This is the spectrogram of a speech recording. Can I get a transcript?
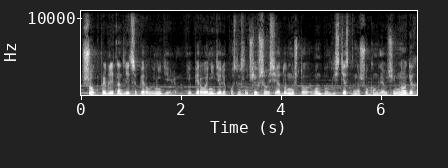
Шок приблизительно длится первую неделю. И первая неделя после случившегося, я думаю, что он был, естественно, шоком для очень многих.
